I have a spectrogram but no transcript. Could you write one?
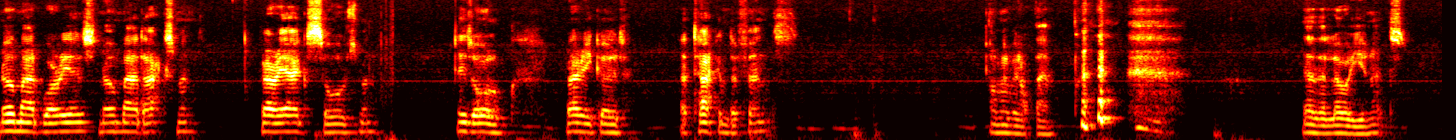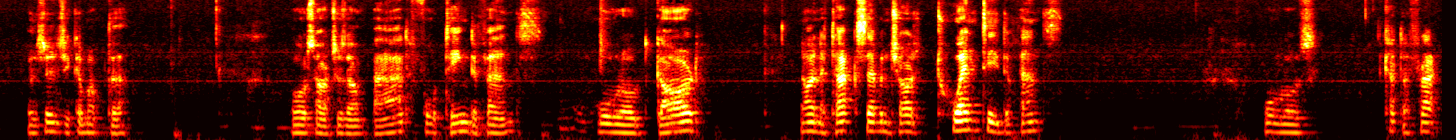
Nomad warriors, nomad axemen, Variag swordsmen. Are all very good attack and defense. Or maybe not them. They're the lower units. But as soon as you come up to horse archers aren't bad. 14 defense. Warlord guard. 9 attack, 7 charge, 20 defense. Warlords cataphract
